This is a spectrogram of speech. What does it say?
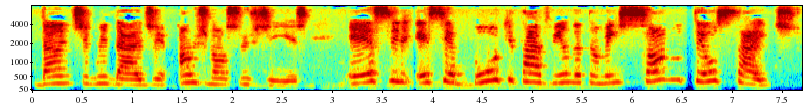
da antiguidade aos nossos dias. Esse, esse e-book está vindo também só no teu site.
